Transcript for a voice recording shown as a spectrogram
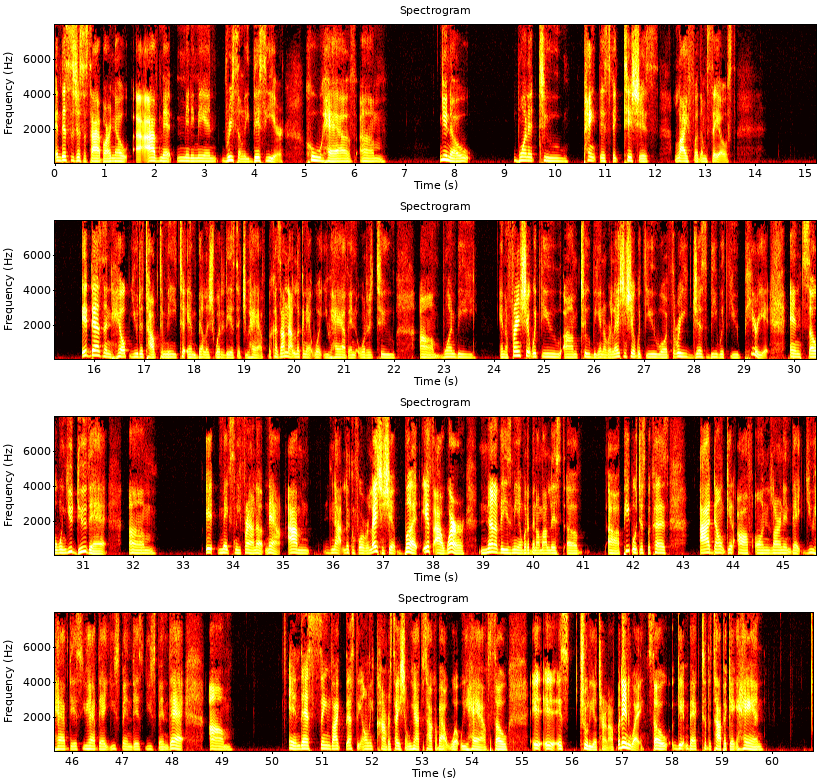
and this is just a sidebar note. I've met many men recently this year who have, um, you know, wanted to paint this fictitious life for themselves it doesn't help you to talk to me to embellish what it is that you have because I'm not looking at what you have in order to um, one be in a friendship with you, um, two be in a relationship with you, or three just be with you. Period. And so when you do that, um, it makes me frown up. Now I'm not looking for a relationship, but if I were, none of these men would have been on my list of uh, people just because I don't get off on learning that you have this, you have that, you spend this, you spend that. Um, and that seems like that's the only conversation we have to talk about what we have. So it, it, it's truly a turnoff. But anyway, so getting back to the topic at hand,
